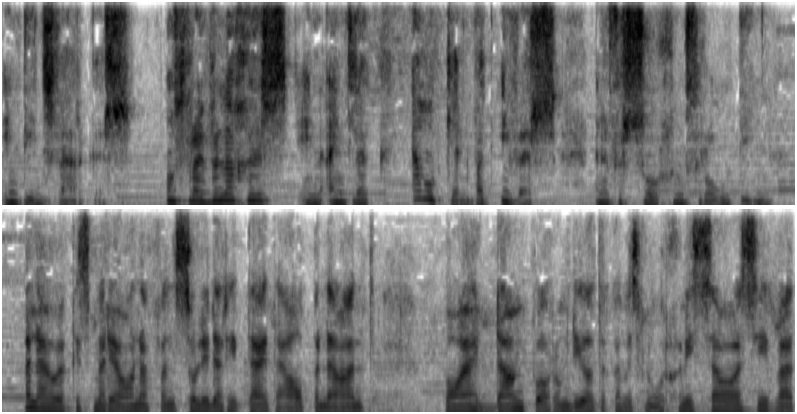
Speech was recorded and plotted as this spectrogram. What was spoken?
en dienswerkers. Ons vrywilligers en eintlik elkeen wat iewers in 'n versorgingsrol dien. Hallo, ek is Mariana van Solidariteit Helpende Hand. Baie dankbaar om deel te kan wees van 'n organisasie wat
